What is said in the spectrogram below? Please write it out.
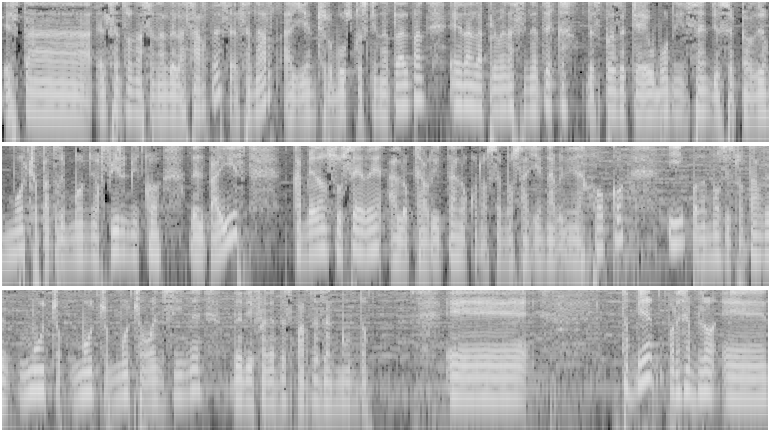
está el Centro Nacional de las Artes, el CENART, allí en Churubusco, esquina Tlalpan, era la primera cineteca, después de que hubo un incendio y se perdió mucho patrimonio fílmico del país, cambiaron su sede a lo que ahorita lo conocemos allí en Avenida Joco y podemos disfrutar de mucho, mucho, mucho buen cine de diferentes partes del mundo. Eh, también, por ejemplo, en,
